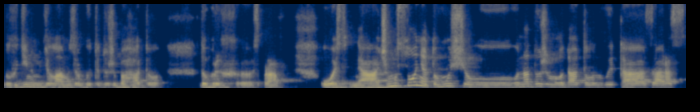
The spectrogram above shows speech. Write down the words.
благодійними ділами зробити дуже багато добрих е, справ. Ось чому Соня? Тому що вона дуже молода, талановита зараз.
